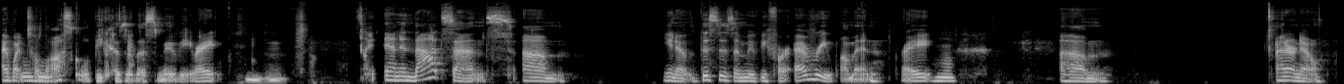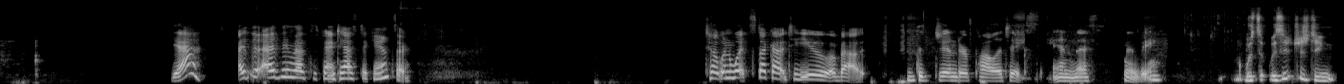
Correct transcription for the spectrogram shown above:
"I went mm-hmm. to law school because of this movie," right? Mm-hmm. And in that sense, um, you know, this is a movie for every woman, right? Mm-hmm. Um, I don't know. Yeah, I, th- I think that's a fantastic answer. Tobin, what stuck out to you about the gender politics in this movie? Was was interesting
